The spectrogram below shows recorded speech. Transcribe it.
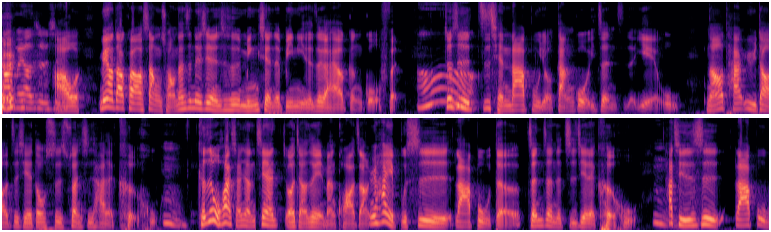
好，没有是不是？好，我没有到快要上床，但是那些人就是明显的比你的这个还要更过分。哦，就是之前拉布有当过一阵子的业务，然后他遇到的这些都是算是他的客户。嗯，可是我后来想想，现在我讲这个也蛮夸张，因为他也不是拉布的真正的直接的客户。嗯，他其实是拉布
